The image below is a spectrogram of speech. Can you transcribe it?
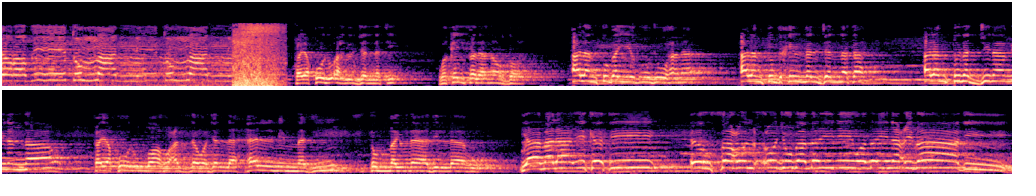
رضيتم عني؟ تم عني. فيقول أهل الجنة وكيف لا نرضى؟ ألم تبيض وجوهنا؟ ألم تدخلنا الجنة؟ ألم تنجنا من النار؟ فيقول الله عز وجل هل من مزيد؟ ثم ينادي الله يا ملائكتي ارفعوا الحجب بيني وبين عبادي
